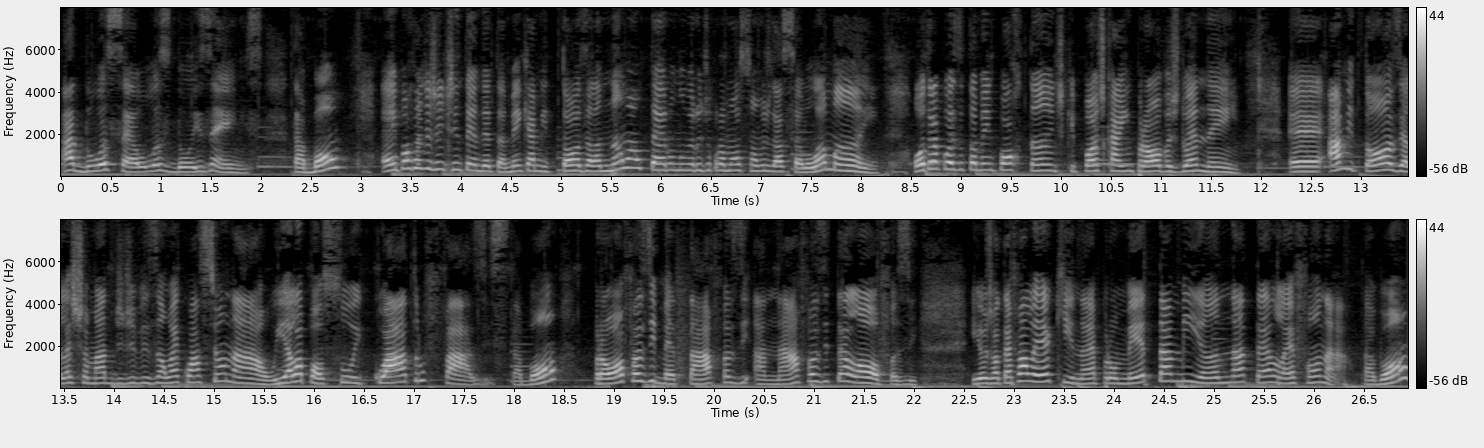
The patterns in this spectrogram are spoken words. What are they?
a duas células 2N, tá bom? É importante a gente entender também que a mitose ela não altera o número de cromossomos da célula mãe. Outra coisa também importante que pode cair em provas do ENEM é, a mitose ela é chamada de divisão equacional e ela possui quatro fases, tá bom? Prófase, metáfase, anáfase e telófase. E eu já até falei aqui, né? Prometa Miana telefonar, tá bom?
